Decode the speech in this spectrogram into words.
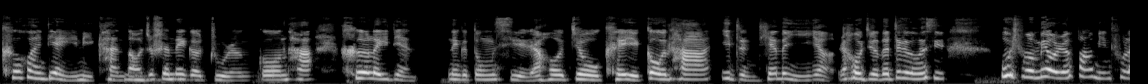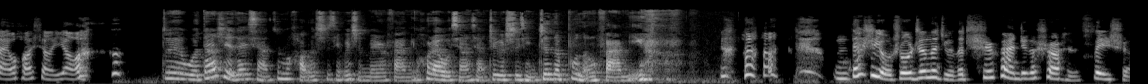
科幻电影里看到，就是那个主人公他喝了一点那个东西，然后就可以够他一整天的营养。然后我觉得这个东西为什么没有人发明出来？我好想要。对我当时也在想，这么好的事情为什么没人发明？后来我想想，这个事情真的不能发明。嗯，但是有时候真的觉得吃饭这个事儿很费神。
